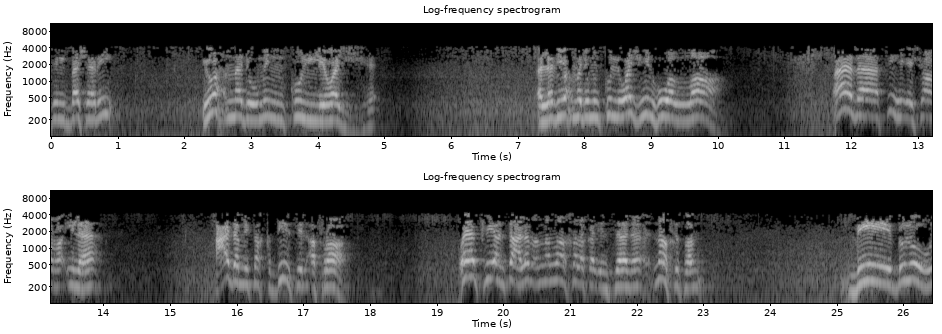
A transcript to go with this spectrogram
في البشر يحمد من كل وجه. الذي يحمد من كل وجه هو الله. هذا فيه إشارة إلى عدم تقديس الأفراد. ويكفي أن تعلم أن الله خلق الإنسان ناقصا ببلوغ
